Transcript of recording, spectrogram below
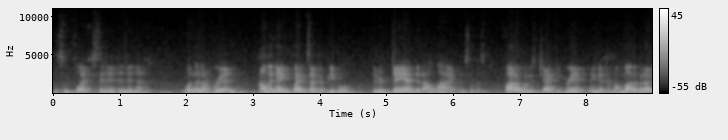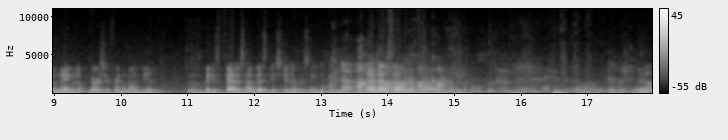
with some flecks in it, and then a, one that I bred. I only name plants after people that are dead that I like, and so this bottom one is Jackie Grant, named after my mother, but I didn't name it, a nursery friend of mine did, because it was the biggest, fattest hibiscus she had ever seen. That doesn't sound very flattering. And uh,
